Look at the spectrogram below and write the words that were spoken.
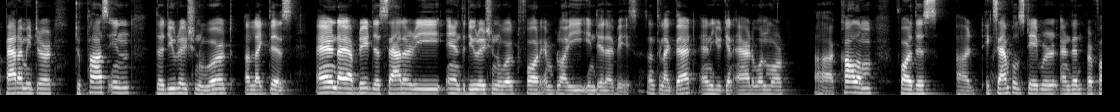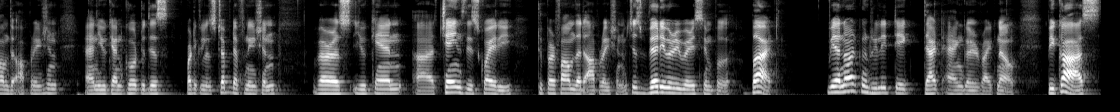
a parameter to pass in the duration worked uh, like this. And I update the salary and the duration worked for employee in database something like that. And you can add one more uh, column for this uh, examples table and then perform the operation. And you can go to this particular step definition whereas you can uh, change this query to perform that operation which is very very very simple. But we are not going to really take that angle right now because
